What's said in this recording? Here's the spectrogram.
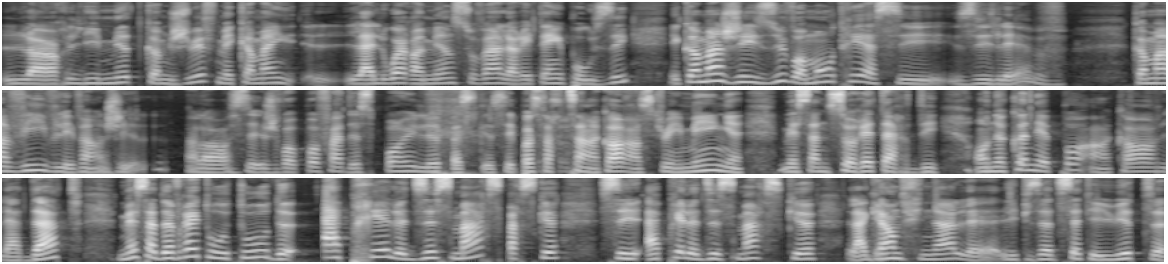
leurs limites comme juifs, mais comment la loi romaine souvent leur était imposée et comment Jésus va montrer à ses élèves comment vivre l'Évangile. Alors, je ne vais pas faire de spoil là, parce que c'est pas sorti encore en streaming, mais ça ne saurait tarder. On ne connaît pas encore la date, mais ça devrait être autour de après le 10 mars parce que c'est après le 10 mars que la grande finale, euh, l'épisode 7 et 8, euh,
